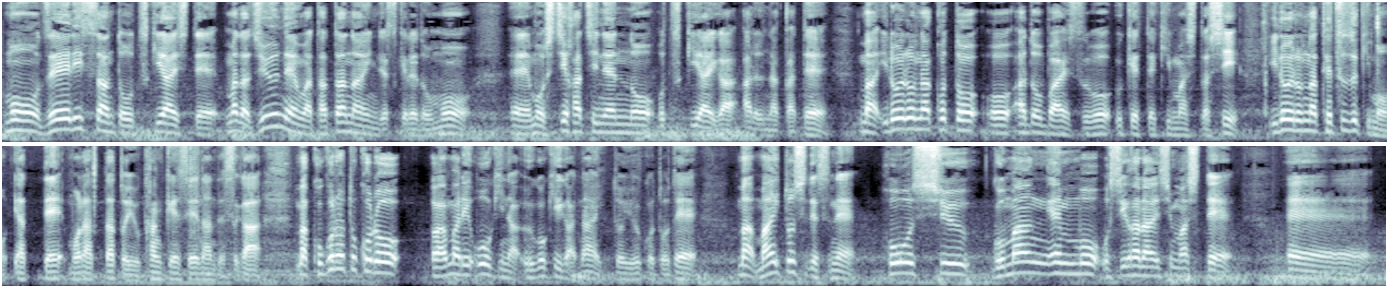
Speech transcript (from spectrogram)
もう税理士さんとお付き合いして、まだ10年は経たないんですけれども、えー、もう7、8年のお付き合いがある中で、まあいろいろなことをアドバイスを受けてきましたし、いろいろな手続きもやってもらったという関係性なんですが、まあここのところ、あまり大きな動きがないということで、まあ毎年ですね、報酬5万円もお支払いしまして、えー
